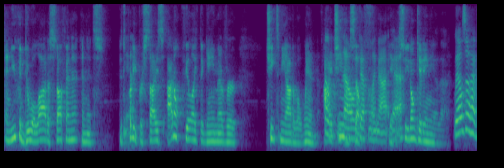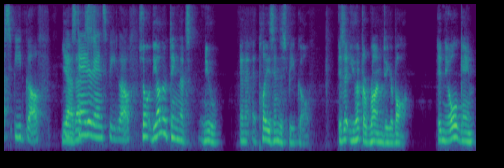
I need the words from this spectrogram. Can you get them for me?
and you can do a lot of stuff in it, and it's it's pretty precise. I don't feel like the game ever cheats me out of a win. Oh, I Oh, cheat no, myself. definitely not, yeah. so you don't get any of that. we also have speed golf. Yeah, standard and speed golf. So the other thing that's new, and it, it plays into speed golf, is that you have to run to your ball. In the old game,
